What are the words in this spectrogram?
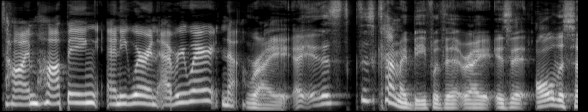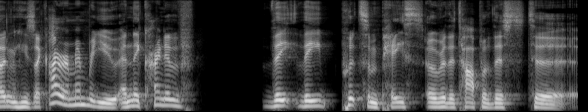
time hopping anywhere and everywhere? No. right. I- This this is kind of my beef with it. Right? Is that all of a sudden he's like, I remember you, and they kind of they they put some pace over the top of this to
